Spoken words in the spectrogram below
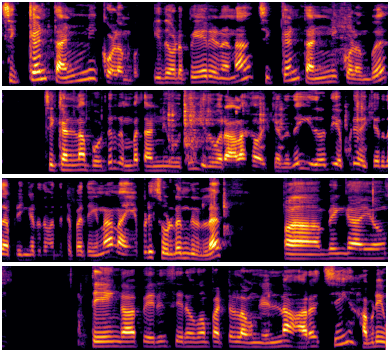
சிக்கன் தண்ணி குழம்பு. இதோட பேர் என்னன்னா சிக்கன் தண்ணி குழம்பு. சிக்கன்லாம் போட்டு ரொம்ப தண்ணி ஊற்றி இது ஒரு அழகாக வைக்கிறது. இது வந்து எப்படி வைக்கிறது அப்படிங்கிறது வந்துட்டு பார்த்தீங்கன்னா நான் எப்படி சொல்றது இல்லை வெங்காயம் தேங்காய் பெருசீரகம் பட்டை லவங்கம் எல்லாம் அரைச்சி அப்படியே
